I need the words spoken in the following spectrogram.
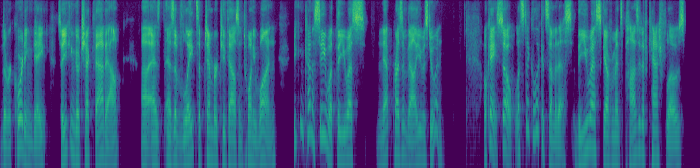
the recording date. So you can go check that out. Uh, as, as of late September 2021, you can kind of see what the US net present value is doing. Okay, so let's take a look at some of this. The US government's positive cash flows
